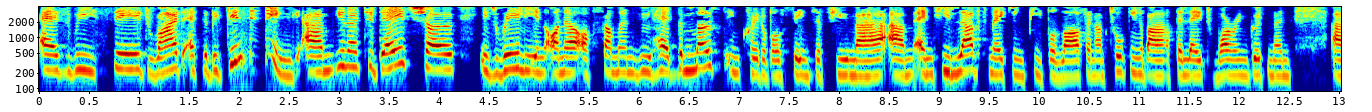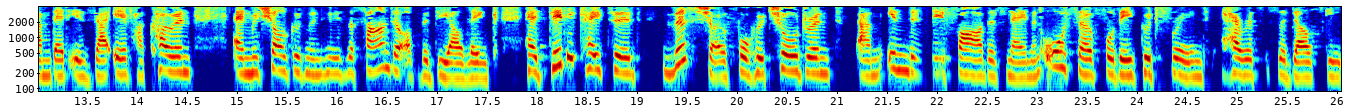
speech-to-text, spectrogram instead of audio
As we said right at the beginning, um, you know, today's show is really in honor of someone who had the most incredible sense of humor, um, and he loved making people laugh. And I'm talking about the late Warren Goodman, um, that is Ze'ev HaKohen and Michelle Goodman, who is the founder of the DL Link, has dedicated this show for her children um, in their father's name and also for their good friend Harris Zadelsky.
